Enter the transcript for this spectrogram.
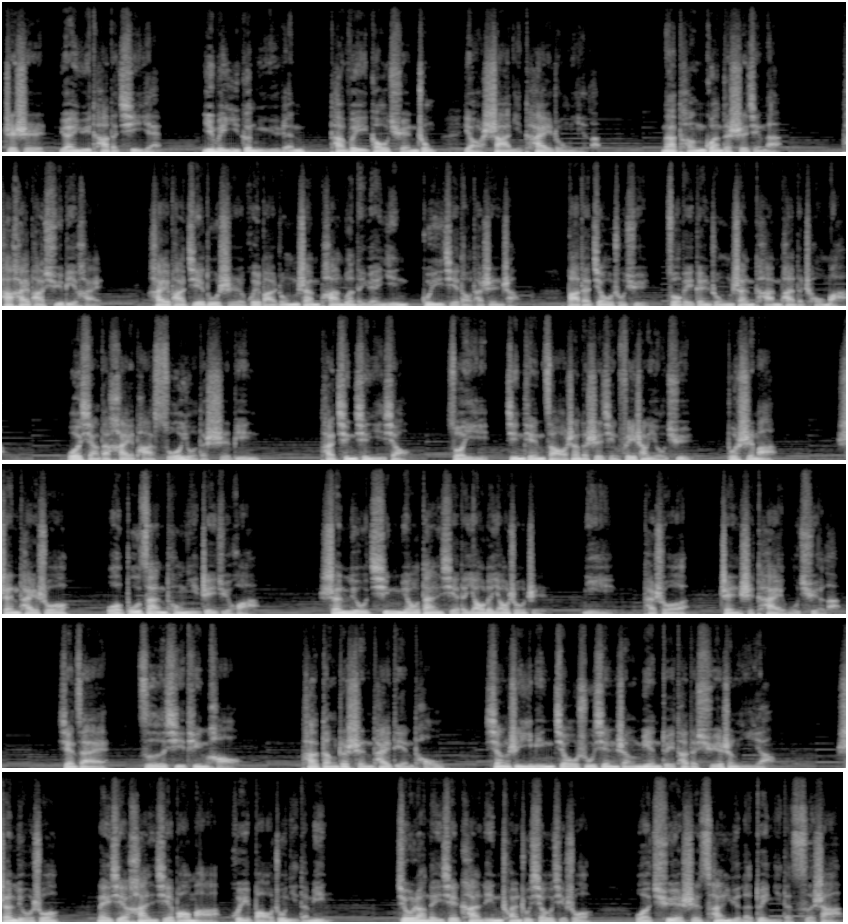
只是源于他的气焰。因为一个女人，她位高权重，要杀你太容易了。那藤官的事情呢？他害怕徐碧海，害怕节度使会把荣山叛乱的原因归结到他身上，把他交出去作为跟荣山谈判的筹码。我想他害怕所有的士兵。他轻轻一笑，所以今天早上的事情非常有趣，不是吗？沈太说：“我不赞同你这句话。”沈柳轻描淡写的摇了摇手指：“你，他说，真是太无趣了。现在仔细听好。”他等着沈太点头，像是一名教书先生面对他的学生一样。沈柳说：“那些汗血宝马会保住你的命，就让那些看林传出消息说，我确实参与了对你的刺杀。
